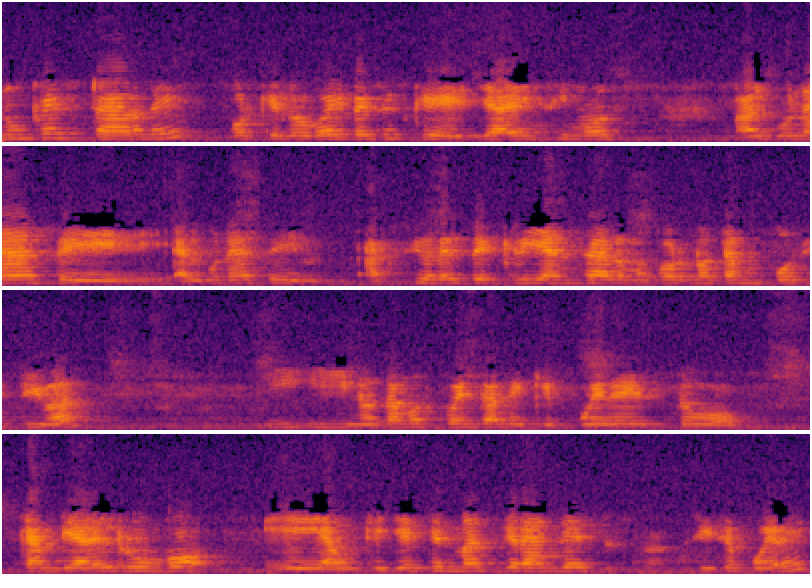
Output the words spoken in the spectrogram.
nunca es tarde, porque luego hay veces que ya hicimos algunas eh, algunas eh, acciones de crianza a lo mejor no tan positivas y, y nos damos cuenta de que puede esto cambiar el rumbo, eh, aunque ya estén más grandes, ¿sí se puede?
